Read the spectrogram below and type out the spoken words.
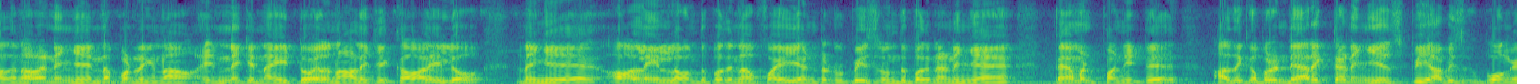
அதனால் நீங்கள் என்ன பண்ணுறீங்கன்னா இன்றைக்கி நைட்டோ இல்லை நாளைக்கு காலையிலோ நீங்கள் ஆன்லைனில் வந்து பார்த்தீங்கன்னா ஃபைவ் ஹண்ட்ரட் ருபீஸ் வந்து பார்த்தீங்கன்னா நீங்கள் பேமெண்ட் பண்ணிவிட்டு அதுக்கப்புறம் டேரெக்டாக நீங்கள் எஸ்பி ஆஃபீஸுக்கு போங்க.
